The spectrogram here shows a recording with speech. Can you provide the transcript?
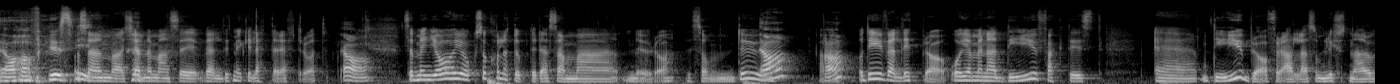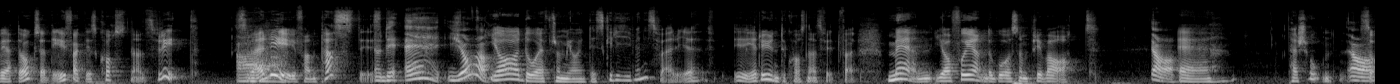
Ja, precis. Och sen bara känner man sig väldigt mycket lättare efteråt. Ja. Så, men jag har ju också kollat upp det där samma nu då, som du. Ja, ja. Och det är ju väldigt bra. Och jag menar, det är ju faktiskt, eh, det är ju bra för alla som lyssnar och veta också att det är ju faktiskt kostnadsfritt. Sverige är ju fantastiskt. Ja, det är... Ja. Ja, då eftersom jag inte är skriven i Sverige är det ju inte kostnadsfritt för. Men jag får ju ändå gå som privat Ja. eh, person. Ja. Så.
